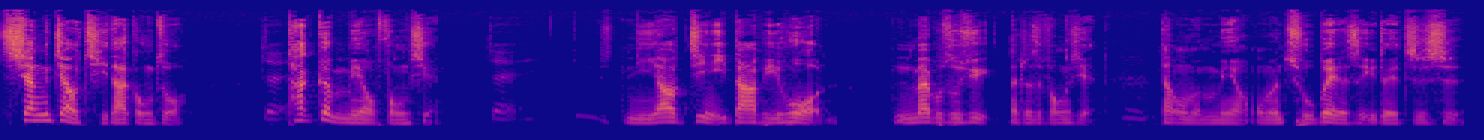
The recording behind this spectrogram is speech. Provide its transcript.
相较其他工作，对它更没有风险。对，你要进一大批货，你卖不出去，那就是风险嗯。但我们没有，我们储备的是一堆知识，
